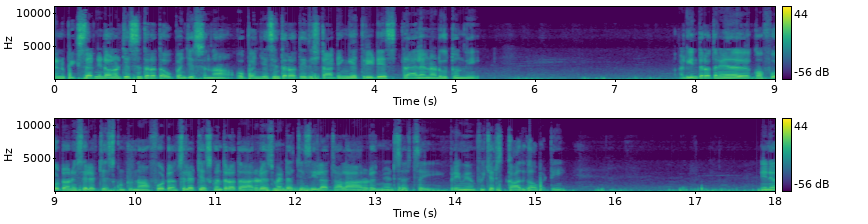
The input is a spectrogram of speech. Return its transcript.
నేను పిక్సార్ని డౌన్లోడ్ చేసిన తర్వాత ఓపెన్ చేస్తున్నా. ఓపెన్ చేసిన తర్వాత ఇది స్టార్టింగ్ త్రీ డేస్ ట్రయల్ అని అడుగుతుంది. అడిగిన తర్వాత నేను ఏదో ఒక ఫోటోని సెలెక్ట్ చేసుకుంటున్నా. ఫోటోని సెలెక్ట్ చేసుకున్న తర్వాత అడ్వర్టైజ్మెంట్ వచ్చేసి ఇలా చాలా అడ్వర్టైజ్మెంట్స్ వచ్చాయి. ప్రీమియం ఫీచర్స్ కాదు కాబట్టి. నేను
